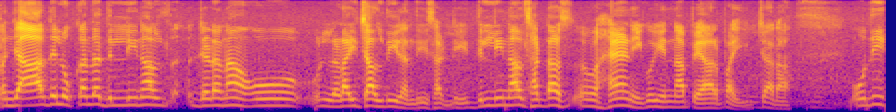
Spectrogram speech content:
ਪੰਜਾਬ ਦੇ ਲੋਕਾਂ ਦਾ ਦਿੱਲੀ ਨਾਲ ਜਿਹੜਾ ਨਾ ਉਹ ਲੜਾਈ ਚੱਲਦੀ ਰਹਿੰਦੀ ਸਾਡੀ। ਦਿੱਲੀ ਨਾਲ ਸਾਡਾ ਹੈ ਨਹੀਂ ਕੋਈ ਇੰਨਾ ਪਿਆਰ ਭਾਈਚਾਰਾ। ਉਹਦੀ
